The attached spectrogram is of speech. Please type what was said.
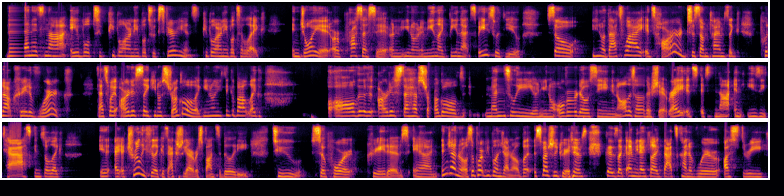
then it's not able to people aren't able to experience people aren't able to like enjoy it or process it and you know what i mean? Like be in that space with you. So you know that's why it's hard to sometimes like put out creative work. That's why artists like you know struggle. Like you know you think about like all the artists that have struggled mentally and you know overdosing and all this other shit right? It's it's not an easy task. And so like it, I truly feel like it's actually our responsibility to support creatives and in general, support people in general, but especially creatives. Because, like, I mean, I feel like that's kind of where us three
